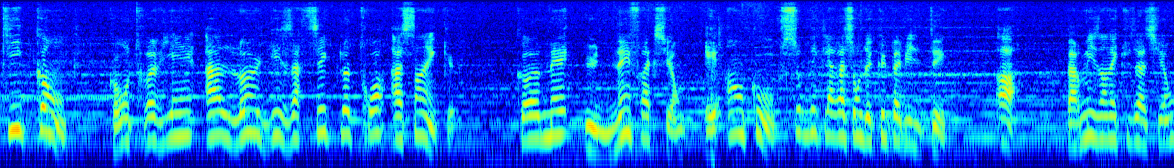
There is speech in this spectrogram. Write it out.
Quiconque contrevient à l'un des articles 3 à 5 commet une infraction et encourt sur déclaration de culpabilité A par mise en accusation,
